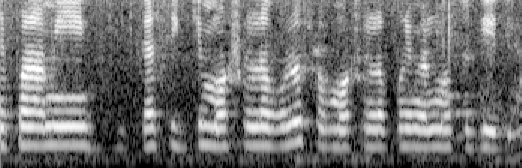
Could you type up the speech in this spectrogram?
এরপর আমি বেসিক যে মশলাগুলো, সব মশলা পরিমাণ মতো দিয়ে দিব।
